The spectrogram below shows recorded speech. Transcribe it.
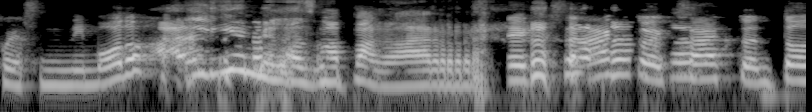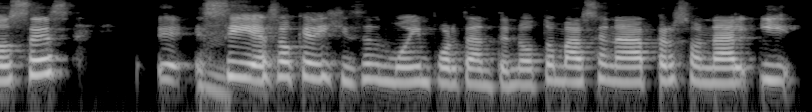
pues ni modo. Alguien me las va a pagar. Exacto, exacto. Entonces, eh, mm. sí, eso que dijiste es muy importante, no tomarse nada personal y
